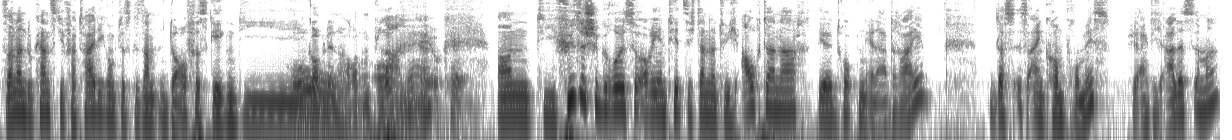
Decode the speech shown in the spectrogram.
sondern du kannst die Verteidigung des gesamten Dorfes gegen die oh, Goblin-Horden planen. Okay, ja? okay. Und die physische Größe orientiert sich dann natürlich auch danach. Wir drucken in A3 das ist ein Kompromiss, wie eigentlich alles immer.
